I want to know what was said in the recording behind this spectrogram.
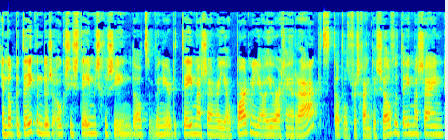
En dat betekent dus ook systemisch gezien dat wanneer de thema's zijn waar jouw partner jou heel erg in raakt, dat dat waarschijnlijk dezelfde thema's zijn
